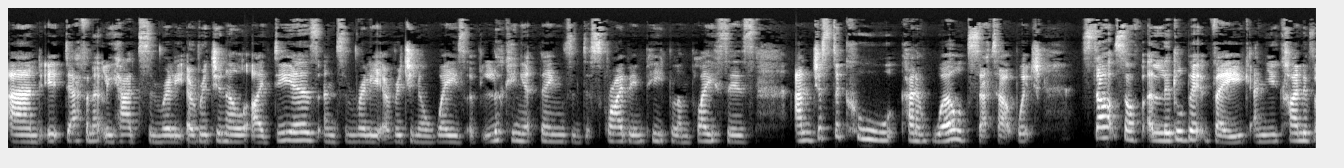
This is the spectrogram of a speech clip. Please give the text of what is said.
And it definitely had some really original ideas and some really original ways of looking at things and describing people and places, and just a cool kind of world setup, which starts off a little bit vague and you kind of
